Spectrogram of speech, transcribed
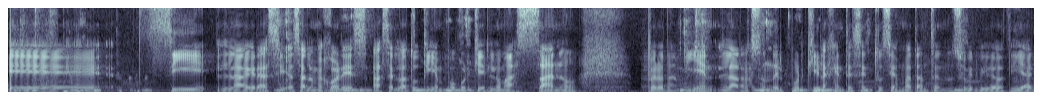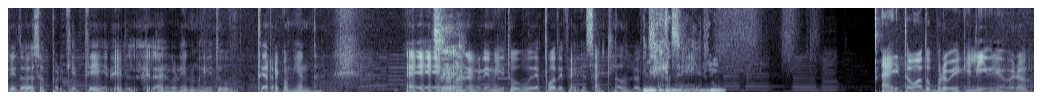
eh, sí la gracia o sea lo mejor es hacerlo a tu tiempo porque es lo más sano pero también la razón del por qué la gente se entusiasma tanto en subir videos diarios y todo eso es porque te- el, el algoritmo de YouTube te recomienda. Eh, Sí. Un algoritmo de YouTube, de Spotify, de SoundCloud, lo que sea. Así que ahí toma tu propio equilibrio, pero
